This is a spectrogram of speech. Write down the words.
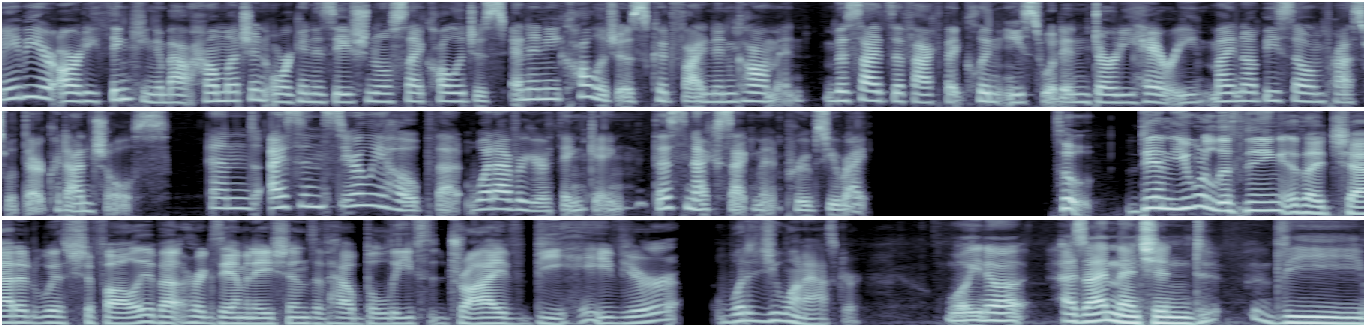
Maybe you're already thinking about how much an organizational psychologist and an ecologist could find in common, besides the fact that Clint Eastwood and Dirty Harry might not be so impressed with their credentials. And I sincerely hope that whatever you're thinking, this next segment proves you right. So, Dan, you were listening as I chatted with Shefali about her examinations of how beliefs drive behavior. What did you want to ask her? Well, you know, as I mentioned, the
